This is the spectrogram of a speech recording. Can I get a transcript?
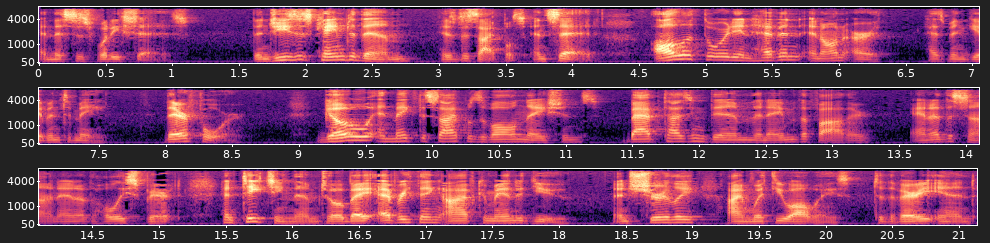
and this is what he says. Then Jesus came to them, his disciples, and said, All authority in heaven and on earth has been given to me. Therefore, go and make disciples of all nations, baptizing them in the name of the Father, and of the Son, and of the Holy Spirit, and teaching them to obey everything I have commanded you and surely I am with you always to the very end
